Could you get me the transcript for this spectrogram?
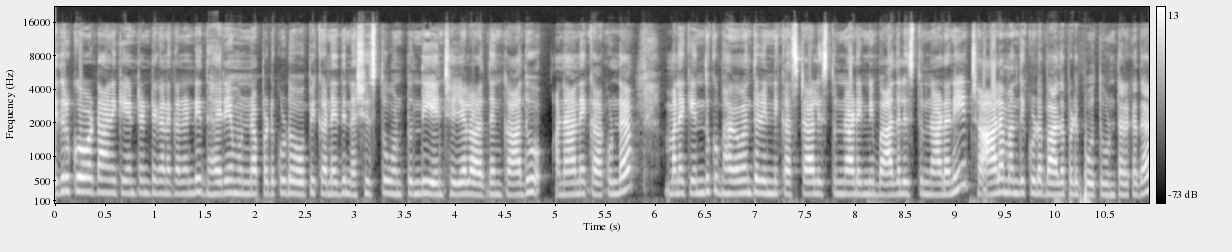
ఎదుర్కోవటం ఎదుర్కోవటానికి ఏంటంటే కనుకనండి ధైర్యం ఉన్నప్పుడు కూడా ఓపిక అనేది నశిస్తూ ఉంటుంది. ఏం చేయాలో అర్థం కాదు. అలానే కాకుండా మనకెందుకు భగవంతుడు ఇన్ని కష్టాలు ఇస్తున్నాడు ఇన్ని బాధలు ఇస్తున్నాడని చాలా మంది కూడా బాధపడిపోతూ ఉంటారు కదా.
